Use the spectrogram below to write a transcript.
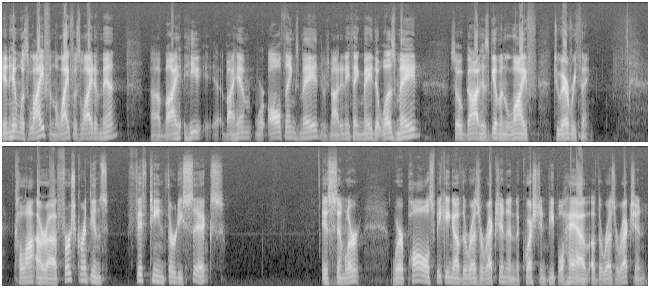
In him was life, and the life was light of men. Uh, by, he, by him were all things made. There's not anything made that was made. So God has given life to everything. Col- or, uh, 1 Corinthians 15.36 is similar, where Paul, speaking of the resurrection and the question people have of the resurrection,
